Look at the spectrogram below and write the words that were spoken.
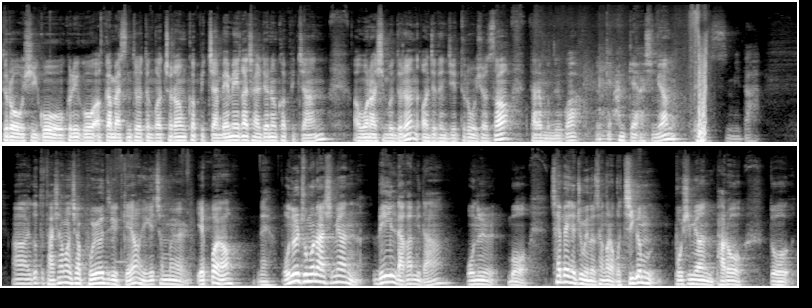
들어오시고 그리고 아까 말씀드렸던 것처럼 커피잔 매매가 잘 되는 커피잔 어, 원하시는 분들은 언제든지 들어오셔서 다른 분들과 이렇게 함께 하시면 되겠습니다. 아 이것도 다시 한번 제가 보여드릴게요. 이게 정말 예뻐요. 네 오늘 주문하시면 내일 나갑니다. 오늘 뭐 새벽에 주문은 상관없고 지금 보시면 바로 또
